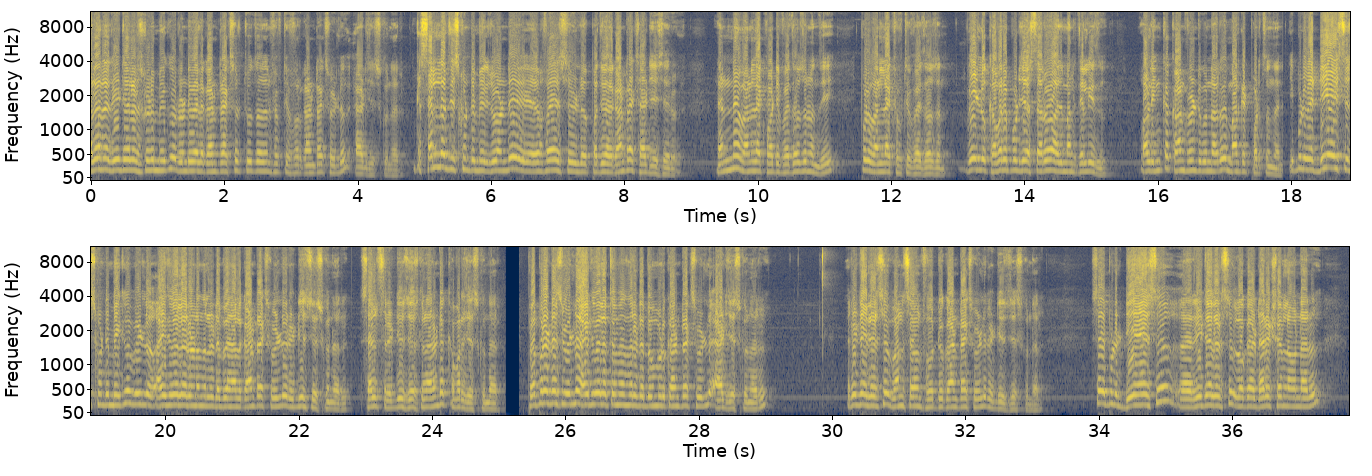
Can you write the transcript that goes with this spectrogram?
అలానే రీటైలర్స్ కూడా మీకు రెండు వేల contracts two thousand fifty four contracts వీళ్ళు యాడ్ చేసుకున్నారు. ఇంకా సెల్లో తీసుకుంటే మీకు చూడండి ఎఫ్ఐఎస్ వీళ్ళు పదివేల కాంట్రాక్ట్స్ యాడ్ చేశారు. నిన్నే one lakh forty five thousand ఉంది ఇప్పుడు one lakh fifty five thousand వీళ్ళు కవర్ ఎప్పుడు చేస్తారో అది మనకు తెలియదు వాళ్ళు ఇంకా కాన్ఫిడెంట్గా ఉన్నారు మార్కెట్ పడుతుందని. ఇప్పుడు డిఐస్ తీసుకుంటే మీకు వీళ్ళు ఐదు వేల రెండు వందల డెబ్బై నాలుగు కాంట్రాక్ట్స్ వీళ్ళు రెడ్యూస్ చేసుకున్నారు. సెల్స్ రెడ్యూస్ చేసుకున్నారంటే కవర్ చేసుకున్నారు. ప్రిపరేటర్స్ వీళ్ళు ఐదు వేల తొమ్మిది వందల డెబ్బై మూడు కాంట్రాక్ట్స్ వీళ్ళు యాడ్ చేసుకున్నారు. Retailers one seven four two contracts వీళ్ళు రెడ్యూస్ చేసుకున్నారు. సో ఇప్పుడు డిఐఎస్ రీటైలర్స్ uh, ఒక డైరెక్షన్లో ఉన్నారు.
